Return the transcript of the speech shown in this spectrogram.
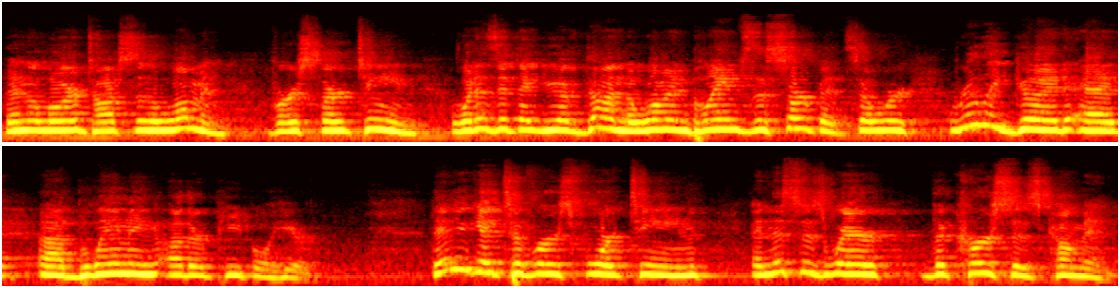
Then the Lord talks to the woman. Verse 13 What is it that you have done? The woman blames the serpent. So we're really good at uh, blaming other people here. Then you get to verse 14, and this is where the curses come in.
